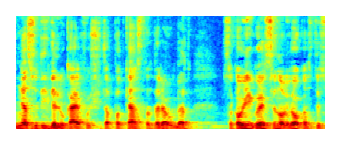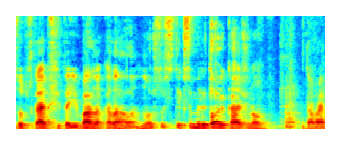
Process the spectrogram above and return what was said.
nesu dideliu kaifu šitą podcastą dariau, bet sakau, jeigu esi naujokas, tai subscribe šitą į baną kanalą, nu ir susitiksim rytoj, ką žinau. Davai.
